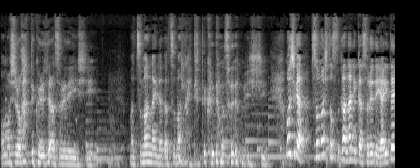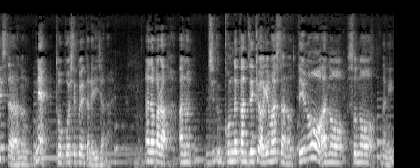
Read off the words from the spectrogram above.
面白がってくれたらそれでいいしまあ、つまんないんだったらつまんないって言ってくれてもそれでもいいしもしくはその人が何かそれでやりたいって言ったらあのね投稿してくれたらいいじゃないあだからあの自分こんな感じで今日あげましたのっていうのをあのその何？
